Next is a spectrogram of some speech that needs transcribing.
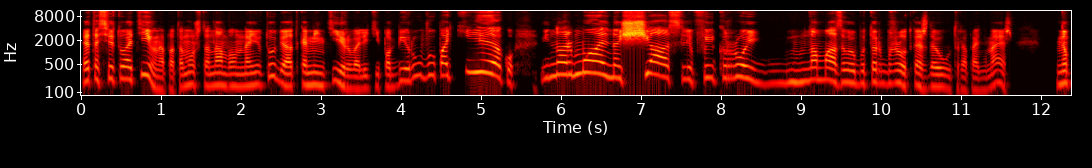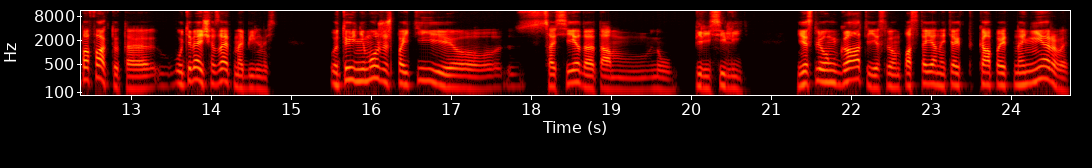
это ситуативно, потому что нам вон на ютубе откомментировали, типа, беру в ипотеку, и нормально, счастлив, икрой намазываю бутерброд каждое утро, понимаешь? Но по факту-то у тебя исчезает мобильность. Ты не можешь пойти соседа там, ну, переселить. Если он гад, если он постоянно тебя капает на нервы,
